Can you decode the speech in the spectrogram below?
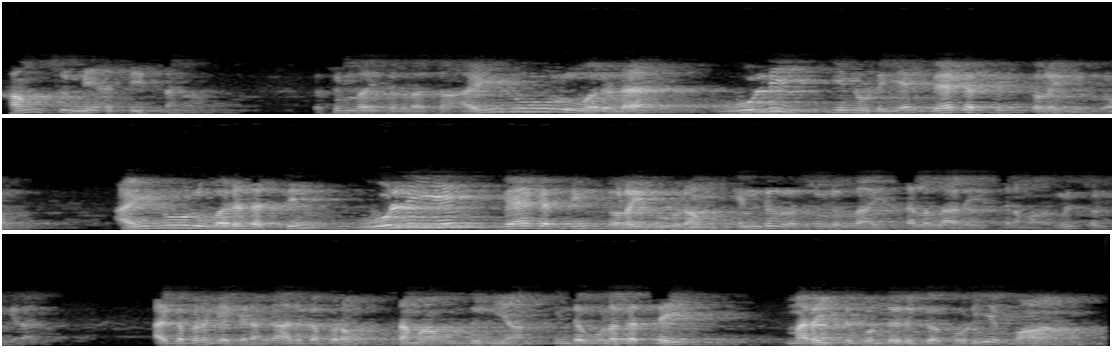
ஹம்சு மிஅத்தி அத்தீசனா ரசூல்லாஹி ஸல்லல்லாஹு ஐநூறு வருட ஒளியினுடைய வேகத்தின் தொலைதூரம். ஐநூறு வருடத்தின் ஒளியின் வேகத்தின் தொலைதூரம் என்று ரசூலுல்லாஹி ஸல்லல்லாஹு அலைஹி அவர்கள் சொல்கிறார்கள். அதுக்கப்புறம் கேட்குறாங்க அதுக்கப்புறம் சமா துன்யா. இந்த உலகத்தை மறைத்து கொண்டு இருக்கக்கூடிய வானம்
